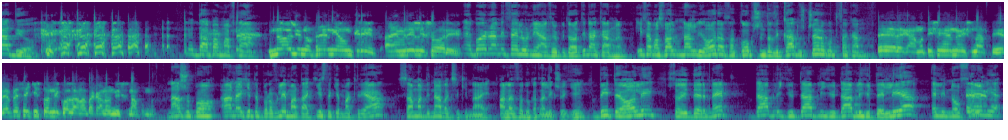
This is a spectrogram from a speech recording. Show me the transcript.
Radio. Δεν τα είπαμε αυτά. No ελληνοφρένεια on Crete. I'm really sorry. Ε, μπορεί να μην θέλουν οι άνθρωποι τώρα, τι να κάνουμε. Ή θα μας βάλουν ένα άλλο άλλη ώρα θα κόψουν τα δικά τους, ξέρω εγώ τι θα κάνουν. Ε, ρε γάμο, τι συνεννόηση είναι αυτή. Ρε, πες εκεί στον Νικόλα να τα κανονίσει να πούμε. Να σου πω, αν έχετε προβλήματα, εκεί είστε και μακριά. Σαν μαντινάδα ξεκινάει, αλλά δεν θα το καταλήξω εκεί. Μπείτε όλοι στο ιντερνετ www.ελληνοφρένια.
